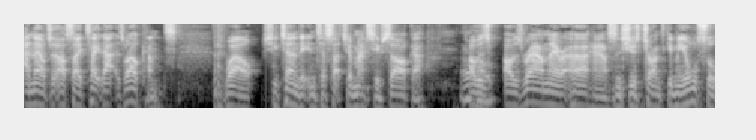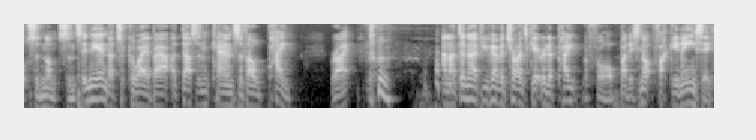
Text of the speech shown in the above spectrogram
and they'll just, I'll say, take that as well, cunts. Well, she turned it into such a massive saga. I was I was round there at her house and she was trying to give me all sorts of nonsense. In the end, I took away about a dozen cans of old paint, right? and I don't know if you've ever tried to get rid of paint before, but it's not fucking easy,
